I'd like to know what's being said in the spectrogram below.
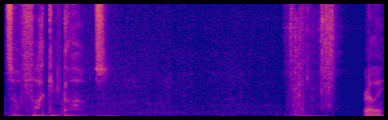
So fucking close. Really?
